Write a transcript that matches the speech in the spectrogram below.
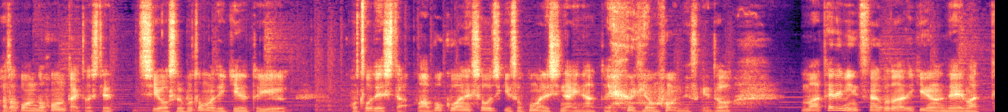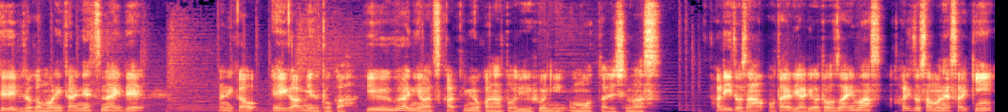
パソコンの本体として使用することもできるということでした。まあ僕はね、正直そこまでしないなというふうに思うんですけど、まあテレビにつなぐことができるので、まあテレビとかモニターにね、つないで何か映画を見るとかいうぐらいには使ってみようかなというふうに思ったりします。ハリートさん、お便りありがとうございます。ハリートさんもね、最近、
